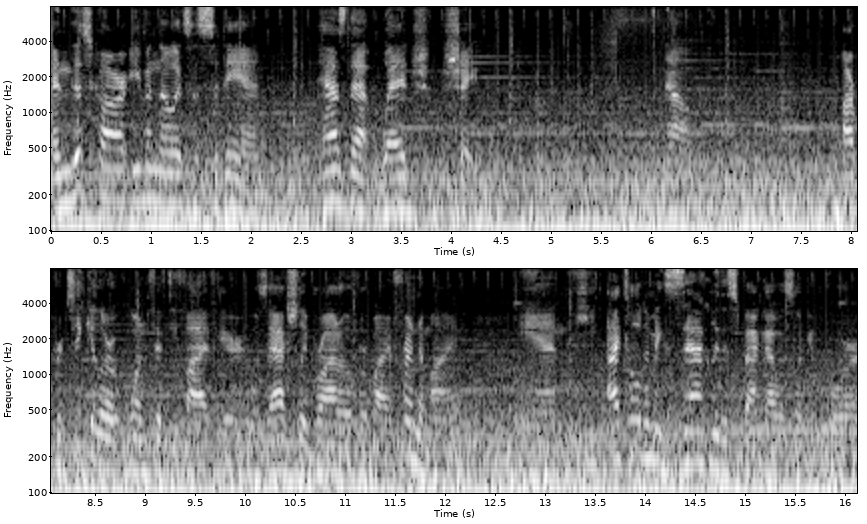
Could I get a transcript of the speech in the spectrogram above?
and this car, even though it's a sedan, has that wedge shape. Now, our particular 155 here was actually brought over by a friend of mine, and he, I told him exactly the spec I was looking for.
